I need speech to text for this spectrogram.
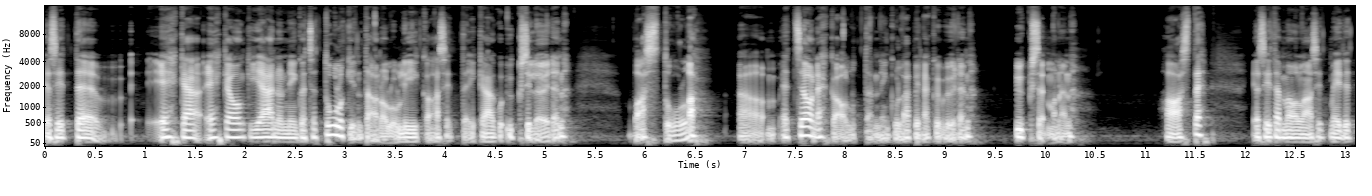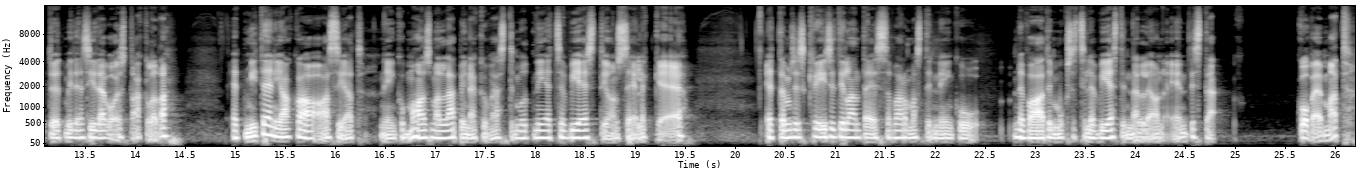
Ja sitten ehkä, ehkä onkin jäänyt, niin kuin, että se tulkinta on ollut liikaa sitten ikään kuin yksilöiden vastuulla. Ähm, että se on ehkä ollut tämän niin kuin läpinäkyvyyden yksi haaste. Ja sitä me ollaan sitten mietitty, että miten sitä voisi taklata. Että miten jakaa asiat niin kuin mahdollisimman läpinäkyvästi, mutta niin, että se viesti on selkeä. Että tämmöisissä kriisitilanteissa varmasti niin kuin ne vaatimukset sille viestinnälle on entistä kovemmat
